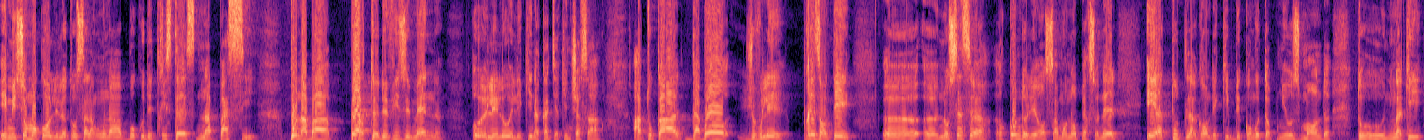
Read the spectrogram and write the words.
émission moko lelo tosala yango na beaucoup de tristesse na pasi mpo na baperte de vies humaines lelo eleki na kati kinshasa. En tout cas d'abord je voulais présenter euh, euh, nos sincères condoléances à mon nom personnel et à toute la grande équipe de Congo Top News Monde. To ningaki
